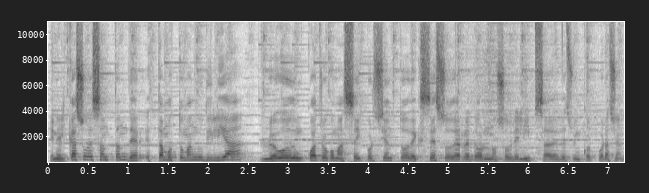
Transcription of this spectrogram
En el caso de Santander, estamos tomando utilidad luego de un 4,6% de exceso de retorno sobre el IPSA desde su incorporación,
